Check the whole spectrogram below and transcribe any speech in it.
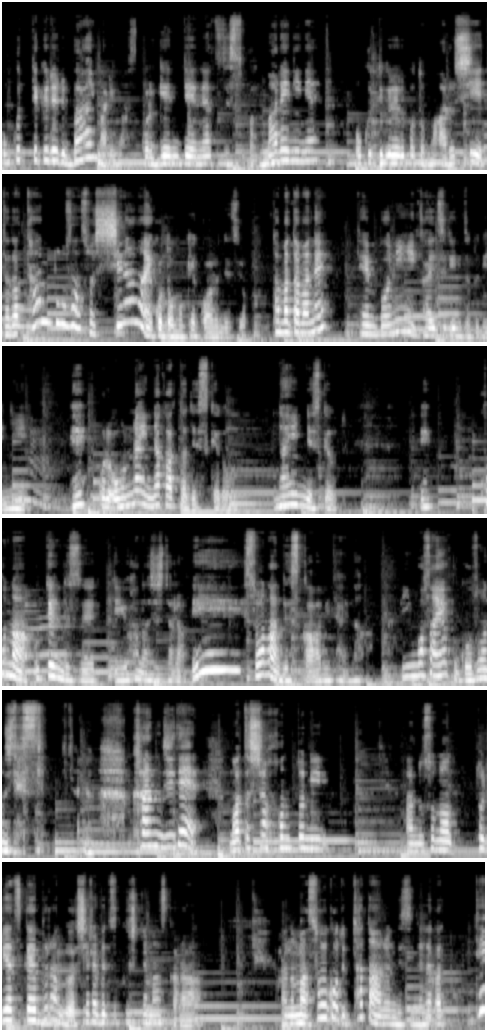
送ってくれる場合もあります。これ限定のやつですとか、稀にね、送ってくれることもあるし、ただ担当さんそれ知らないことも結構あるんですよ。たまたまね、店舗に買い付けに行った時に、え、これオンラインなかったですけど、ないんですけど、え、こんなん売ってるんですねっていう話したら、えー、そうなんですか？みたいな。いリンゴさんよくご存知です。みたいな感じで、私は本当に、あの、その取扱いブランドは調べ尽くしてますから、あの、まあ、そういうこと多々あるんですね。だから、店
